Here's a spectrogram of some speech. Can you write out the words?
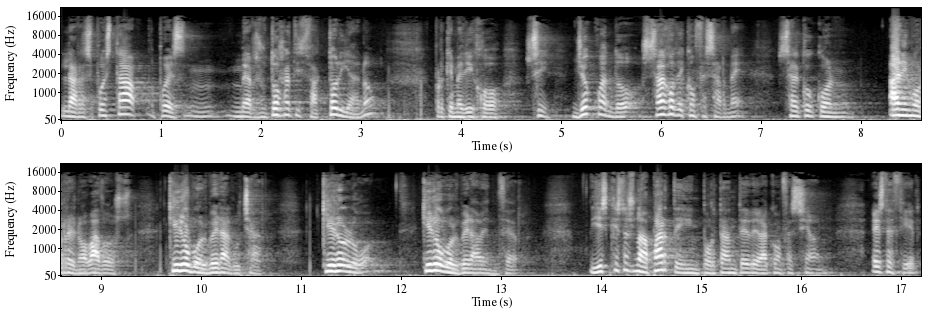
la respuesta pues me resultó satisfactoria, ¿no? Porque me dijo, sí, yo cuando salgo de confesarme, salgo con ánimos renovados, quiero volver a luchar, quiero, quiero volver a vencer. Y es que esto es una parte importante de la confesión. Es decir,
